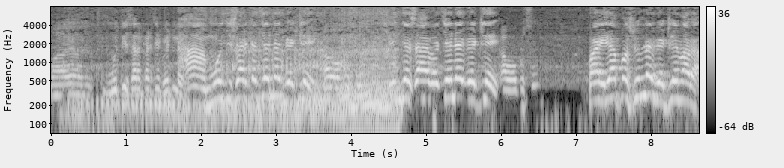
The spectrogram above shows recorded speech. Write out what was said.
म- मोदी सरकारचे भेटले. हा मोदी सरकारचे नाही भेटले. कावापासून? शिंदे साहेबाचे नाही भेटले. कावापासून? पहिल्यापासून नाही भेटले मला.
